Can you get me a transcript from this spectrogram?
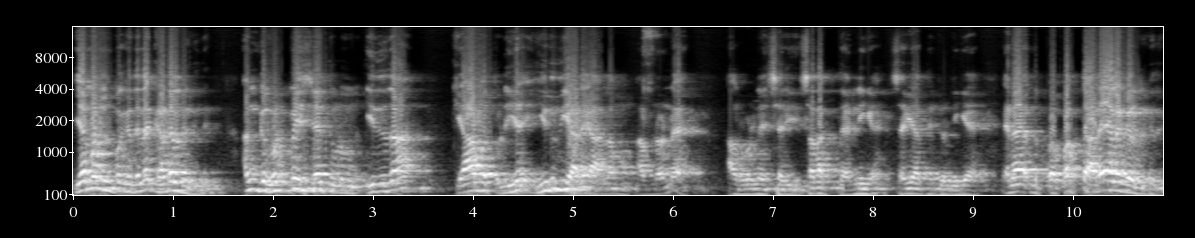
யமன் பக்கத்துல கடல் இருக்குது. அங்க கொண்டு போய் சேர்த்து விடணும். இதுதான் கியாமத்துடைய இறுதி அடையாளம் அப்படின்னு அவர் உடனே சரி சதக்த நீங்க சரியா திட்டு வந்தீங்க. ஏன்னா இந்த ப- பத்து அடையாளங்கள் இருக்குது.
